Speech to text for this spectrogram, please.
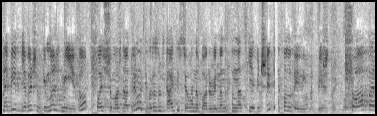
Набір для вишивки магніту. Ось що можна отримати в результаті цього набору. Він у нас є відшитий холодильник підпишете. Шопер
